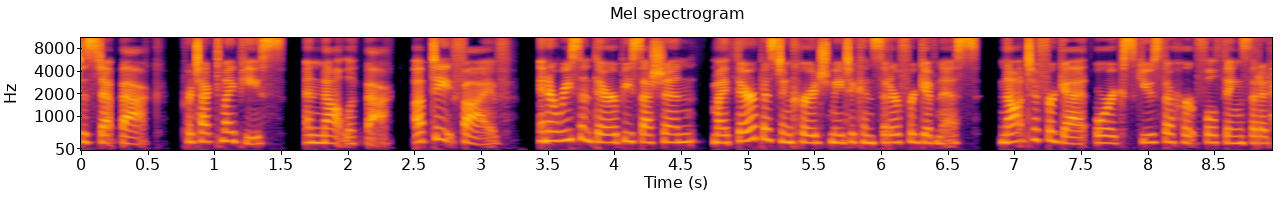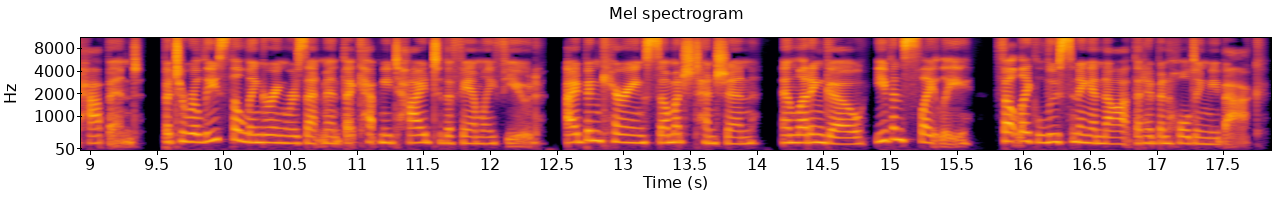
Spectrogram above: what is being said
to step back, protect my peace, and not look back. Update 5. In a recent therapy session, my therapist encouraged me to consider forgiveness, not to forget or excuse the hurtful things that had happened, but to release the lingering resentment that kept me tied to the family feud. I'd been carrying so much tension, and letting go, even slightly, felt like loosening a knot that had been holding me back.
